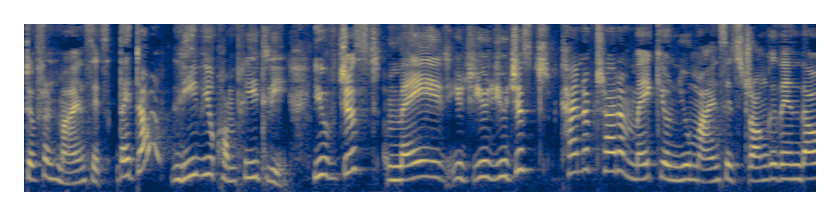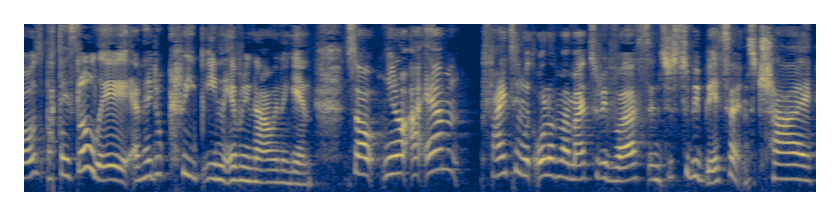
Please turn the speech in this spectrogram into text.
different mindsets, they don't leave you completely. You've just made, you, you, you just kind of try to make your new mindset stronger than those, but they're still there and they do creep in every now and again. So, you know, I am fighting with all of my might to reverse and just to be better and to try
